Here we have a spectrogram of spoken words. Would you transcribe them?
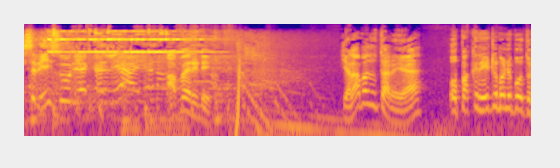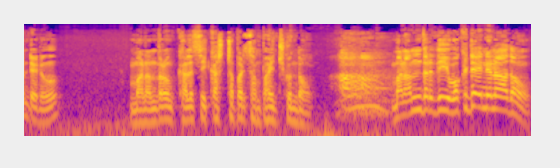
శ్రీ సూర్య కళ్యాణ. ఆపారెడ్డి ఎలా బతుకుతారయ్యా? ఓ పక్క రేట్లు మండిపోతుంటేను. మనందరం కలిసి కష్టపడి సంపాదించుకుందాం. మనందరిది ఒకటే నినాదం.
